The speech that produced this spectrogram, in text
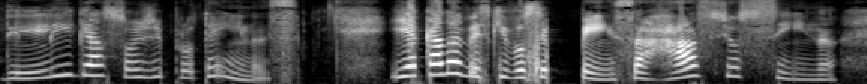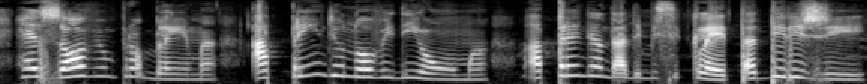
de ligações de proteínas. E a cada vez que você pensa, raciocina, resolve um problema, aprende um novo idioma, aprende a andar de bicicleta, a dirigir,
